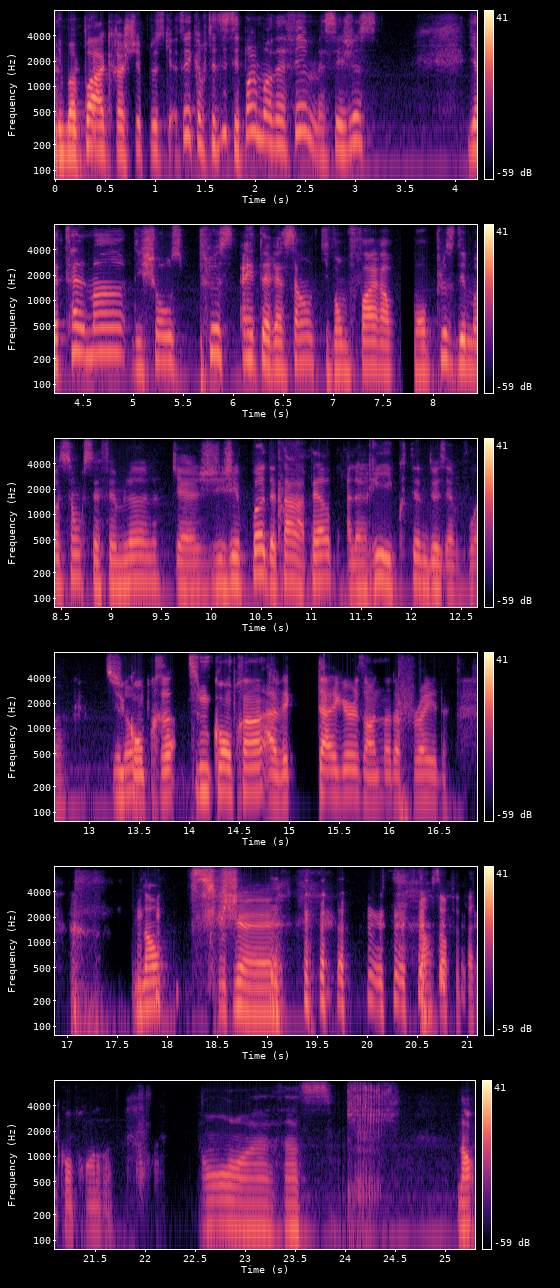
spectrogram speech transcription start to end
il m'a pas accroché plus que. Tu sais, comme je te dis, c'est pas un mauvais film, mais c'est juste. Il y a tellement des choses plus intéressantes qui vont me faire avoir plus d'émotions que ce film-là, là, que j'ai, j'ai pas de temps à perdre à le réécouter une deuxième fois. Tu, You know? comprends, tu me comprends avec Tigers Are Not Afraid. Non, je. Non, ça on peut pas te comprendre. On, euh, ça, non,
